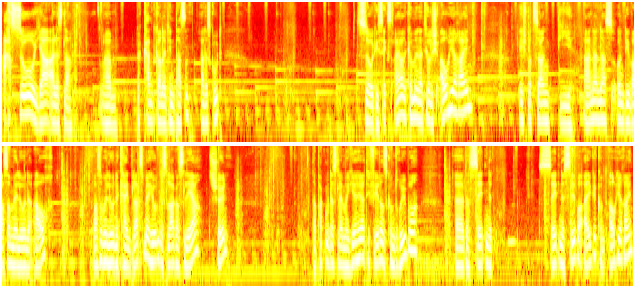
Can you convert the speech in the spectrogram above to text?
Ach so, ja, alles klar. Ähm, kann gar nicht hinpassen. Alles gut. So, die sechs Eier kommen natürlich auch hier rein. Ich würde sagen, die Ananas und die Wassermelone auch. Wassermelone kein Platz mehr. Hier oben das Lager ist leer. Ist schön. Da packen wir das gleich mal hierher. Die Federn, es kommt rüber. Äh, das seltene, seltene Silberalge kommt auch hier rein.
